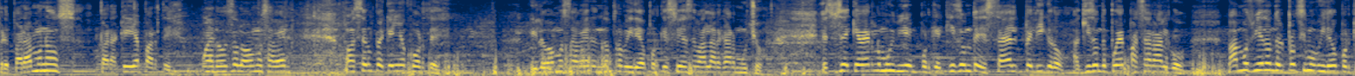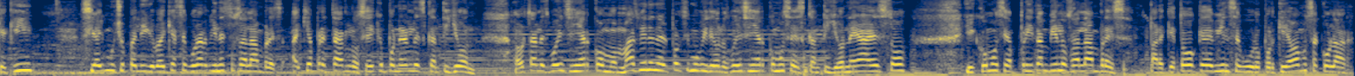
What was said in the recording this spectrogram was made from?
Preparámonos para aquella parte. Bueno, eso lo vamos a ver. Vamos a hacer un pequeño corte y lo vamos a ver en otro video porque esto ya se va a alargar mucho. Esto sí hay que verlo muy bien porque aquí es donde está el peligro, aquí es donde puede pasar algo. Vamos viendo en el próximo video porque aquí sí hay mucho peligro, hay que asegurar bien estos alambres, hay que apretarlos, hay que ponerle escantillón. Ahorita les voy a enseñar cómo, más bien en el próximo video les voy a enseñar cómo se escantillonea esto y cómo se aprietan bien los alambres para que todo quede bien seguro porque ya vamos a colar.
